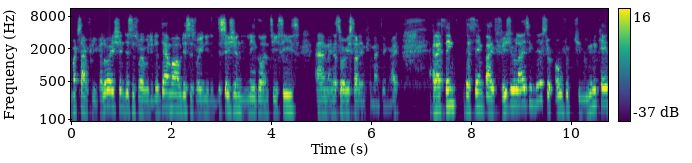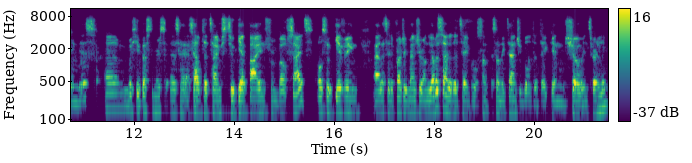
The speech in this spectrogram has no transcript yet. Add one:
much time for evaluation. This is where we do the demo. This is where you need the decision, legal and TCs. Um, and that's where we start implementing, right? And I think the thing by visualizing this or over communicating this um, with your customers has, has, helped at times to get buy-in from both sides. Also giving, uh, let's say, the project manager on the other side of the table some, something tangible that they can show internally.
